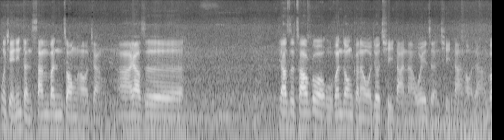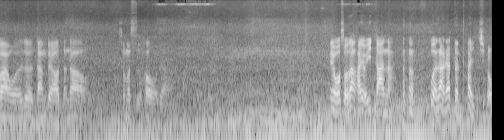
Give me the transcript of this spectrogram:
目前已经等三分钟哦，这样。啊，要是要是超过五分钟，可能我就弃单了，我也只能弃单哦，这样，不然我这单不要等到什么时候这样，因为我手上还有一单呢，不能让人家等太久。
